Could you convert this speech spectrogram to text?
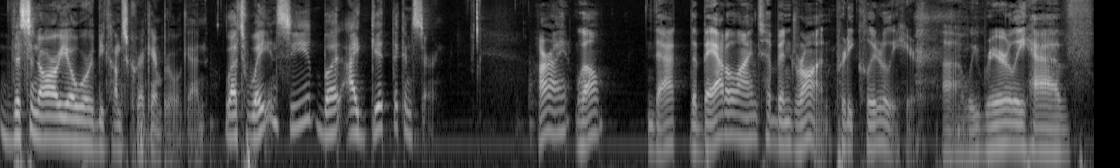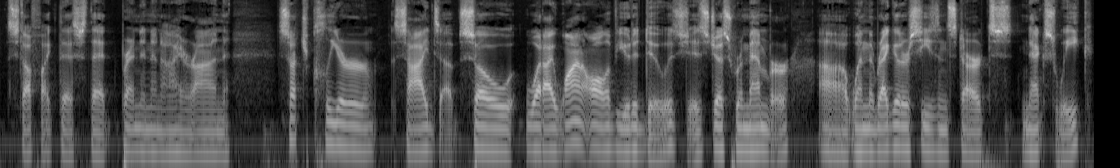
the scenario where he becomes Craig Kimbrel again. Let's wait and see, but I get the concern. All right. Well, that the battle lines have been drawn pretty clearly here. Uh, we rarely have stuff like this that Brendan and I are on such clear sides of. So, what I want all of you to do is, is just remember uh, when the regular season starts next week.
